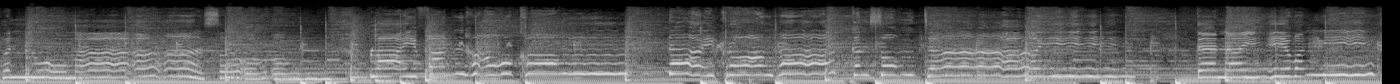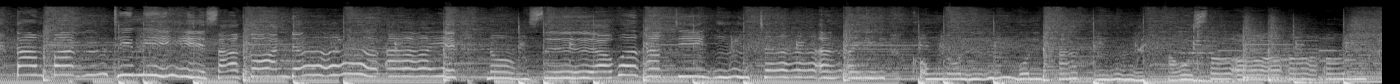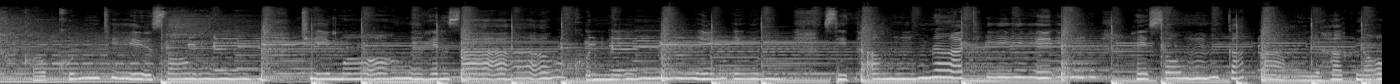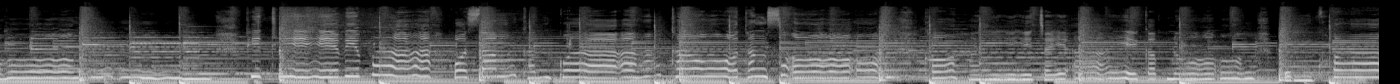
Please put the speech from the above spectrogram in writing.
พิ่นอยู่มาส่งปลายฝันเฮาคง ได้ครองรักกันสมใจ แต่ในวันนี้ตามฝันที่มีสากรเด้ออายน้องเสือว่าหักจริงใจ คงนุนบุญหัก ที่ส่อง ที่มองเห็นสาวคนนี้ สิทำหน้าที่ ให้สมกับอายหักน้อง พิธีวิวาบ่สำคัญกว่าเขาทั้งสองขอให้ใจอายกับน้องเป็นความ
